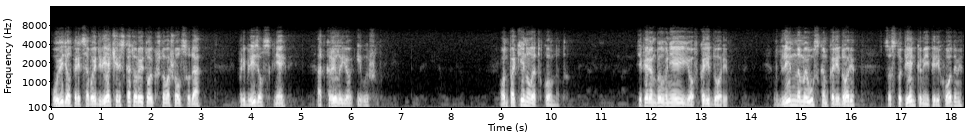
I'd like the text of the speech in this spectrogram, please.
увидел перед собой дверь, через которую только что вошел сюда, приблизился к ней, открыл ее и вышел. Он покинул эту комнату. Теперь он был вне ее, в коридоре. В длинном и узком коридоре, со ступеньками и переходами,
